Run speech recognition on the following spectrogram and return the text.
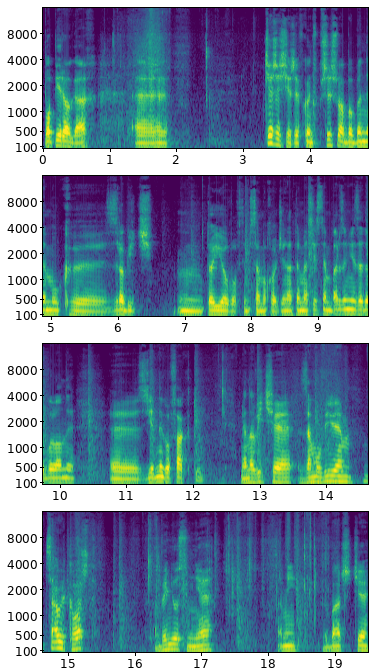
po pierogach. E, cieszę się, że w końcu przyszła, bo będę mógł e, zrobić to i owo w tym samochodzie. Natomiast jestem bardzo niezadowolony e, z jednego faktu. Mianowicie zamówiłem cały koszt. Wyniósł mnie, sami zobaczcie,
